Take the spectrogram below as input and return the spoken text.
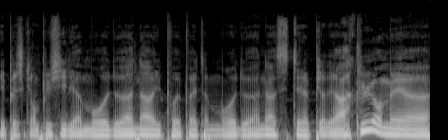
et parce qu'en plus il est amoureux de Hannah. Il pourrait pas être amoureux de Hannah, c'était la pire des raclures, mais euh,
